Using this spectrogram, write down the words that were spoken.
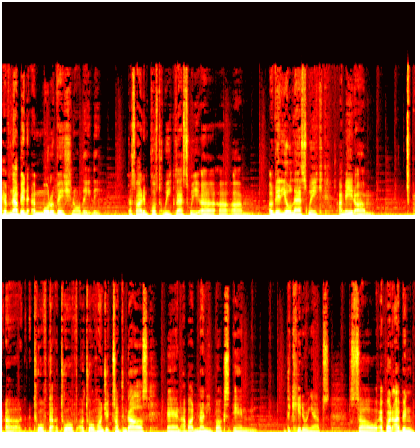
have not been motivational lately. That's why I didn't post a week last week. Uh, uh, um, a video last week. I made um, uh, 12, 12, 1200 uh, something dollars and about 90 bucks in the catering apps. So, but I've been,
